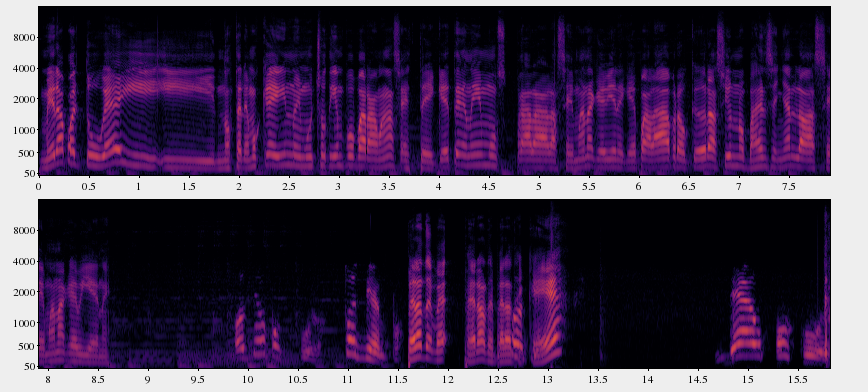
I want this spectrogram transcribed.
mira portugués y, y nos tenemos que ir, no hay mucho tiempo para más. Este, ¿Qué tenemos para la semana que viene? ¿Qué palabra o qué oración nos vas a enseñar la semana que viene? Os por culo. Todo el tiempo. Espérate, espérate, espérate. ¿qué? Deu por culo.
